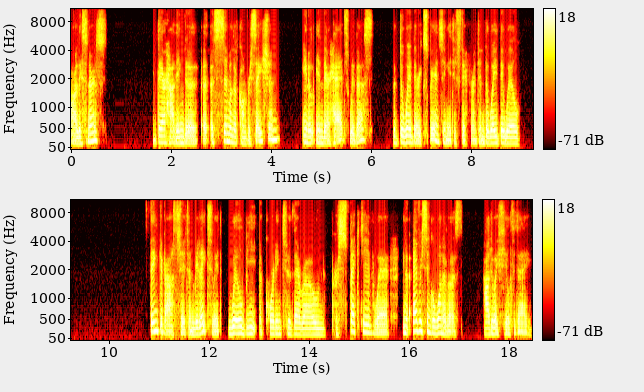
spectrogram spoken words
Our listeners they're having the a, similar conversation, you know, in their heads with us, but the way they're experiencing it is different, and the way they will think about it and relate to it will be according to their own perspective. Where you know, every single one of us, how do I feel today?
